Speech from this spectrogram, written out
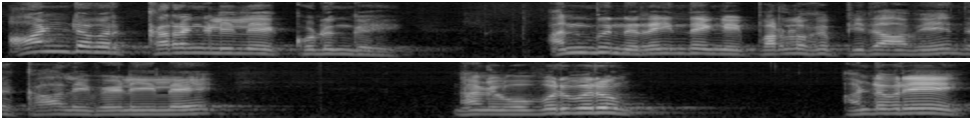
ஆண்டவர் கரங்களிலே கொடுங்கள். அன்பு நிறைந்த எங்கள் பரலோக பிதாவே இந்த காலை வேளையிலே நாங்கள் ஒவ்வொருவரும் ஆண்டவரே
